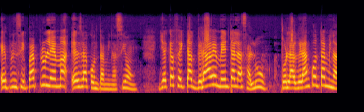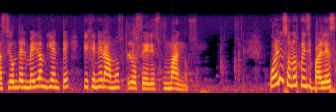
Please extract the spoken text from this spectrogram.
El principal problema es la contaminación, ya que afecta gravemente a la salud por la gran contaminación del medio ambiente que generamos los seres humanos. ¿Cuáles son los principales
